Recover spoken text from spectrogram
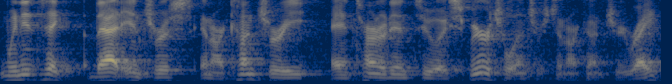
we need to take that interest in our country and turn it into a spiritual interest in our country, right?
